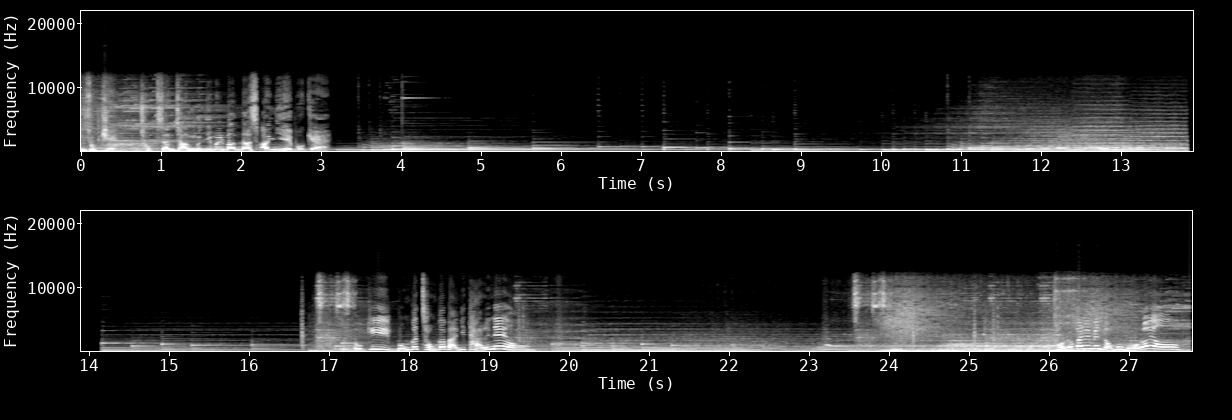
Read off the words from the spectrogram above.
신속히 촉산 장모님을 만나 상의해보게 여기 뭔가 정과 많이 다르네요. 걸어가려면 너무 멀어요.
